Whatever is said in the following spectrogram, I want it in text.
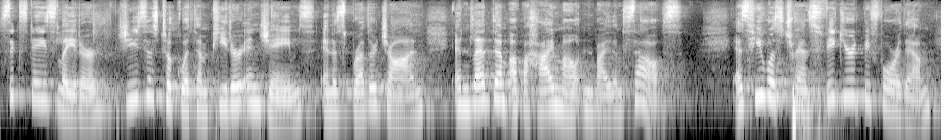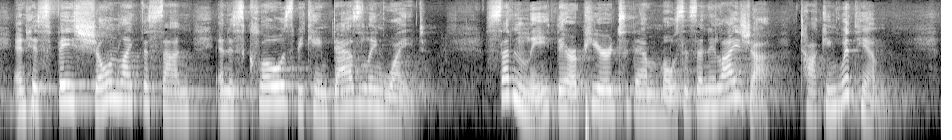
Six days later, Jesus took with him Peter and James and his brother John and led them up a high mountain by themselves. As he was transfigured before them, and his face shone like the sun, and his clothes became dazzling white. Suddenly there appeared to them Moses and Elijah talking with him.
